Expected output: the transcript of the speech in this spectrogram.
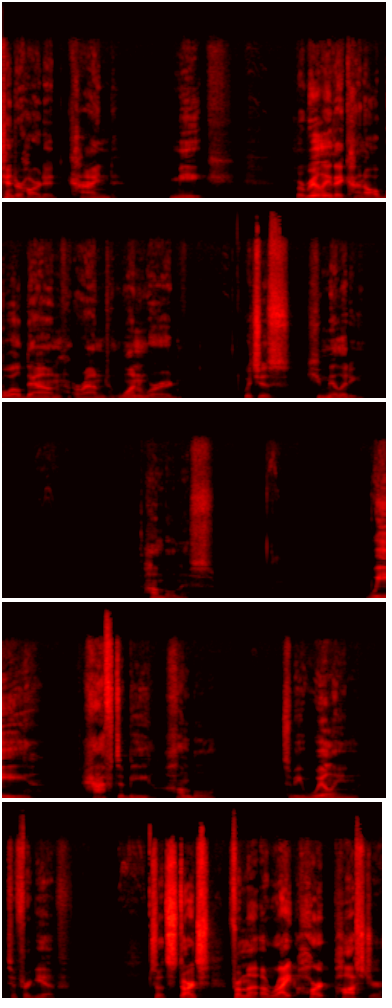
tenderhearted, kind, meek. But really, they kind of all boiled down around one word, which is humility, humbleness. We have to be humble to be willing to forgive. So it starts from a, a right heart posture.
